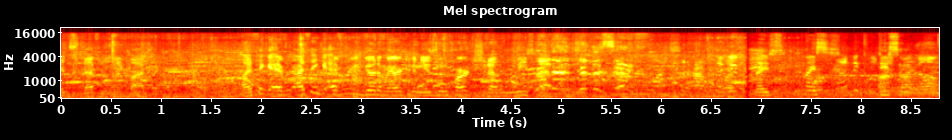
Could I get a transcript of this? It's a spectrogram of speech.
it's definitely a classic. I think every I think every good American amusement park should at least have one. Everyone should have one. Nice, nice, decent long,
